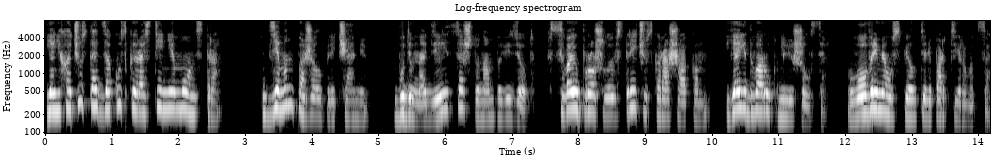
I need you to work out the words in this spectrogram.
Я не хочу стать закуской растения монстра. Демон пожал плечами. Будем надеяться, что нам повезет. В свою прошлую встречу с Карашаком я едва рук не лишился. Вовремя успел телепортироваться.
